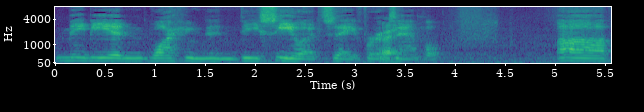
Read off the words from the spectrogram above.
maybe in Washington D.C., let's say, for Right. example. Uh,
